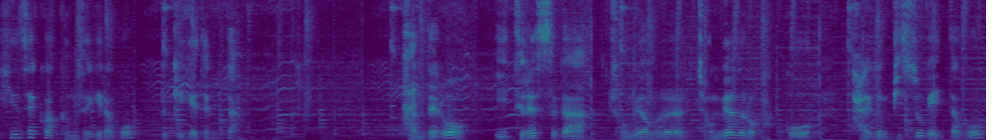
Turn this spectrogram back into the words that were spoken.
흰색과 금색이라고 느끼게 됩니다. 반대로 이 드레스가 조명을 정면으로 받고 밝은 빛 속에 있다고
